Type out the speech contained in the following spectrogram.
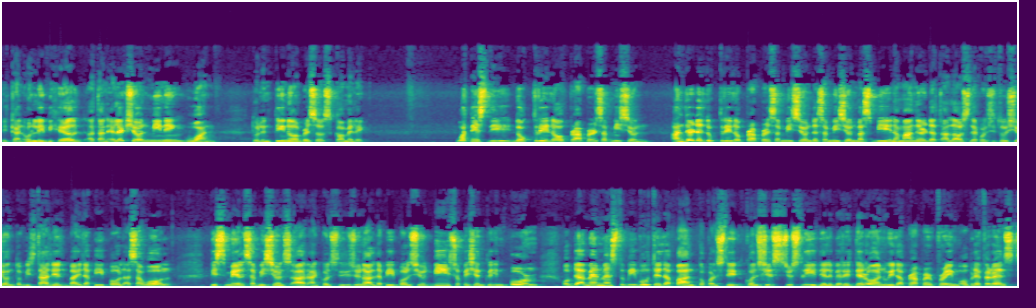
It can only be held at an election, meaning one. Tolentino versus Comelec. What is the doctrine of proper submission? Under the doctrine of proper submission, the submission must be in a manner that allows the Constitution to be studied by the people as a whole piecemeal submissions are unconstitutional. The people should be sufficiently informed of the amendments to be voted upon to conscientiously deliberate thereon with a proper frame of reference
